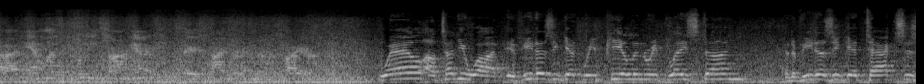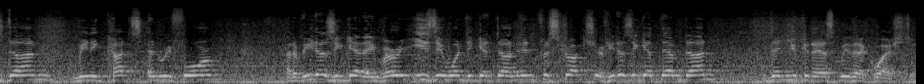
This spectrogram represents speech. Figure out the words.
uh, analysts, including Sean Hannity, say it's time for him to retire. Well, I'll tell you what, if he doesn't get repeal and replace done, and if he doesn't get taxes done, meaning cuts and reform, and if he doesn't get a very easy one to get done, infrastructure, if he doesn't get them done, then you can ask me that question.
